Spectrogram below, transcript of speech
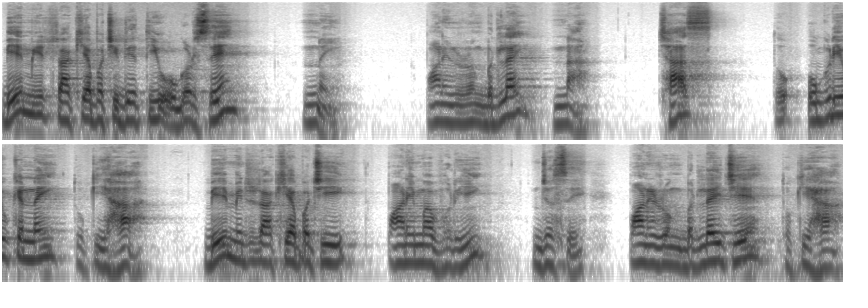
બે મિનિટ રાખ્યા પછી રેતી ઓગળશે નહીં. પાણીનો રંગ બદલાય ના. છાશ તો ઓગળ્યું કે નહીં તો કે હા. બે મિનિટ રાખ્યા પછી પાણીમાં ભરી જશે. પાણી રંગ બદલાય છે તો કે હા.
